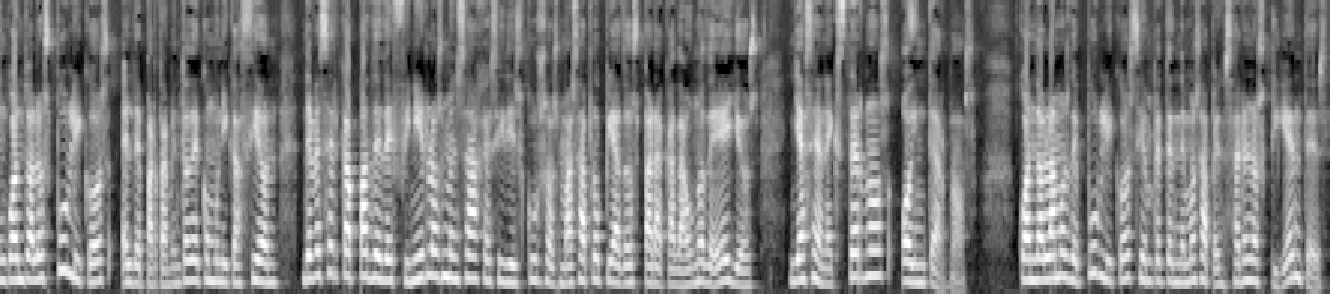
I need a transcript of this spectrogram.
En cuanto a los públicos, el Departamento de Comunicación debe ser capaz de definir los mensajes y discursos más apropiados para cada uno de ellos, ya sean externos o internos. Cuando hablamos de públicos siempre tendemos a pensar en los clientes,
